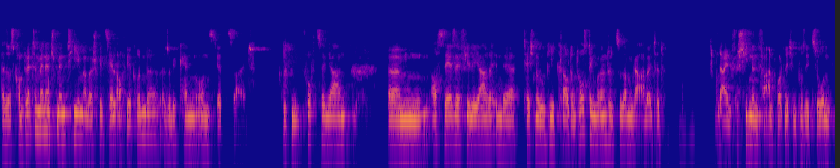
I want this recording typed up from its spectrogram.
also das komplette Management-Team, aber speziell auch wir Gründer. Also wir kennen uns jetzt seit guten 15 Jahren, ähm, auch sehr, sehr viele Jahre in der Technologie, Cloud- und Hosting-Branche zusammengearbeitet und da in verschiedenen verantwortlichen Positionen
